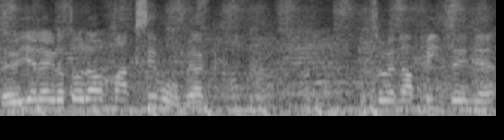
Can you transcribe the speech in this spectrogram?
Jde vidět, jak do toho dal maximum, jak potřebuje napít zřejmě.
